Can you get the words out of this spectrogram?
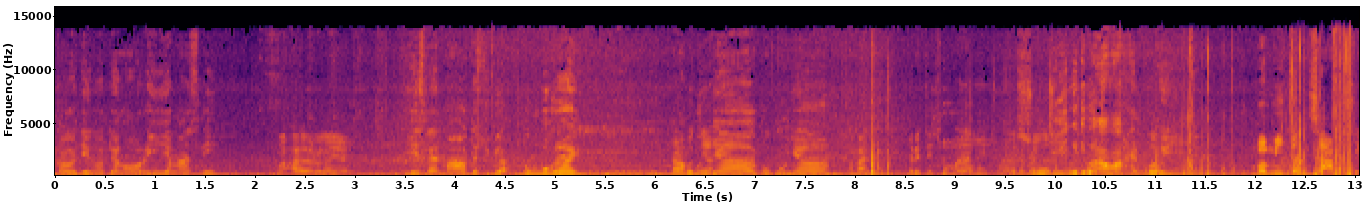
kalau jenglot yang ori yang asli Mahal harganya. iya selain mahal terus juga tumbuh Ray Rambutnya. rambutnya kukunya apaan Ada tisu mana? Ada Su. ini di bawah handphone Oh iya. Mbak Mijan saksi.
